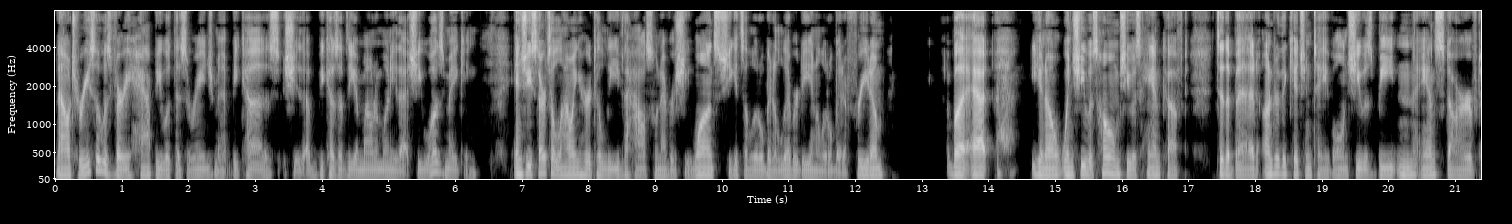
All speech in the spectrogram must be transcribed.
Now, Teresa was very happy with this arrangement because she, uh, because of the amount of money that she was making. And she starts allowing her to leave the house whenever she wants. She gets a little bit of liberty and a little bit of freedom. But at, you know, when she was home, she was handcuffed to the bed under the kitchen table and she was beaten and starved,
